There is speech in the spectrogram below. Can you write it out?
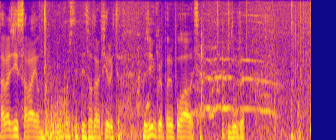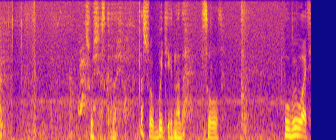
Гаражі, сараї, ви хочете підфотографувати. З жінкою перепугалися дуже. Що ще сказати? Та що, бити їх треба, солод. Убивати,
